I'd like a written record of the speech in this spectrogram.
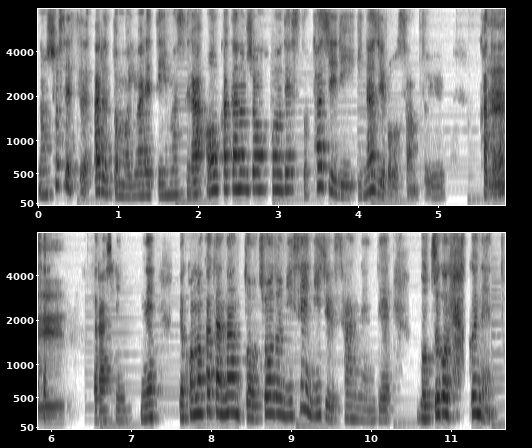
の諸説あるとも言われていますが、大方の情報ですと、田尻稲次郎さんという方がされたらしいんですね。でこの方、なんとちょうど2023年で没後100年と。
